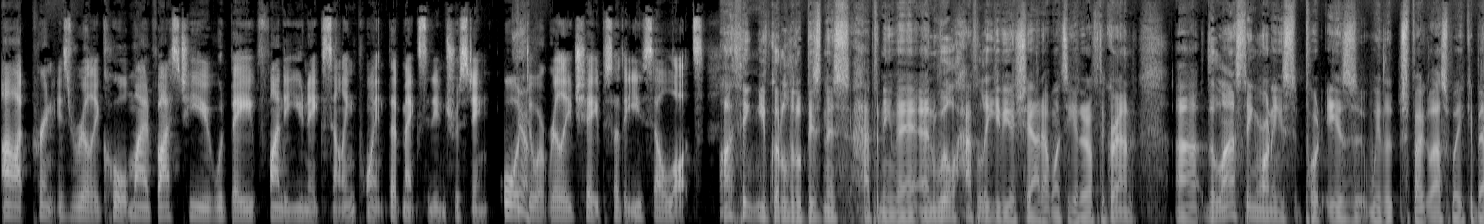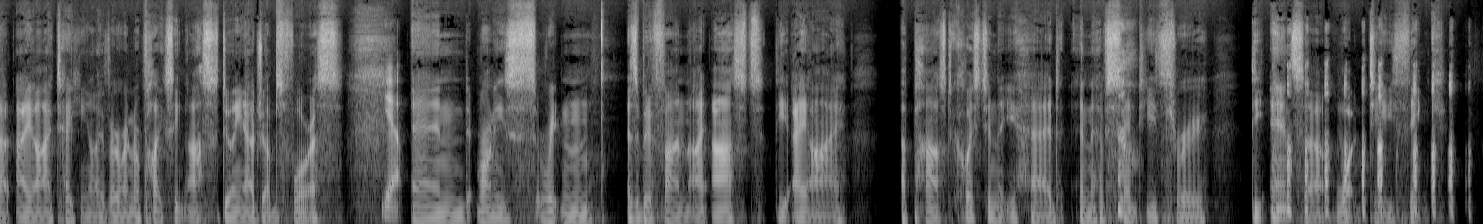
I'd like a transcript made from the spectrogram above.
art print is really cool. My advice to you would be find a unique selling point that makes it interesting or Yeah. do it really cheap so that you sell lots. I think you've got a little business happening there, and we'll happily give you a shout out once you get it off the ground. Uh, the last thing Ronnie's put is we spoke last week about AI taking over and replacing us, doing our jobs for us. Yeah. And Ronnie's written, as a bit of fun, I asked the AI a past question that you had and have sent you through the answer. what do you think?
